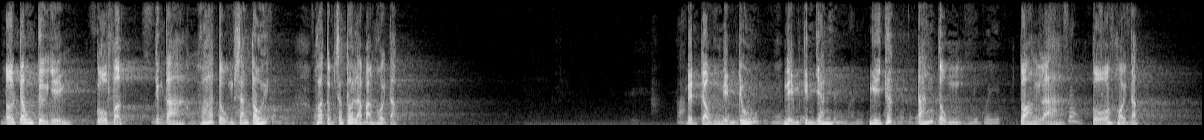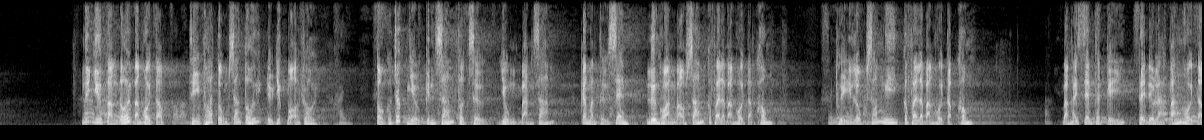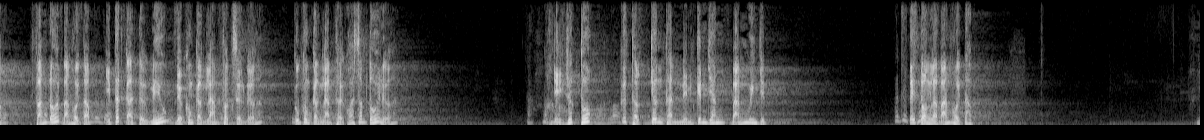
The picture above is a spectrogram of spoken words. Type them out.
Ở trong từ diện của phật, chúng ta khóa tụng sáng tối. Khóa tụng sáng tối là bản hội tập. Bên trong niệm chú, niệm kinh văn, nghi thức, tán tụng toàn là của hội tập nếu như phản đối bản hội tập, thì khóa tụng sáng tối đều dứt bỏ rồi. Còn có rất nhiều kinh sám phật sự dùng bản sám. Các bạn thử xem, lương hoàng bảo sám có phải là bản hội tập không? Thủy lục sám nghi có phải là bản hội tập không? Bạn hãy xem thật kỹ, thế đều là bản hội tập. Phản đối bản hội tập vì tất cả tự miếu đều không cần làm phật sự nữa, cũng không cần làm thời khóa sám tối nữa. Vậy rất tốt, cứ thật chân thành niệm kinh văn bản nguyên dịch đây toàn là bản hội tập.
